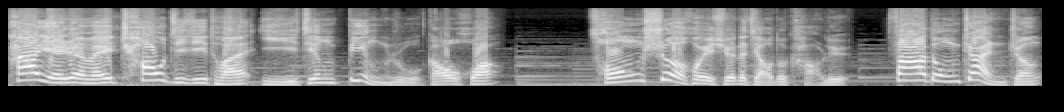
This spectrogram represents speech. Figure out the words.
他也认为超级集团已经病入膏肓。从社会学的角度考虑。发动战争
